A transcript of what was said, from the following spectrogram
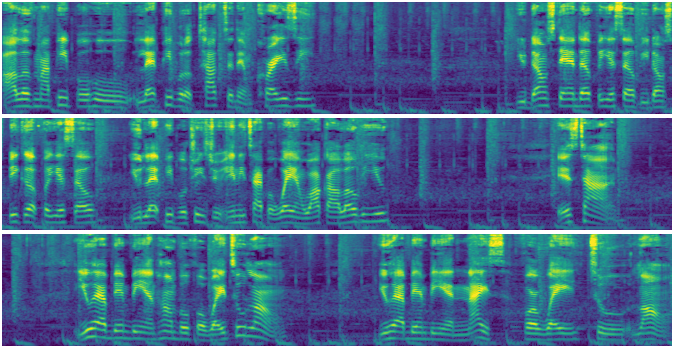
all of my people who let people talk to them crazy. You don't stand up for yourself, you don't speak up for yourself, you let people treat you any type of way and walk all over you. It's time. You have been being humble for way too long. You have been being nice for way too long.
